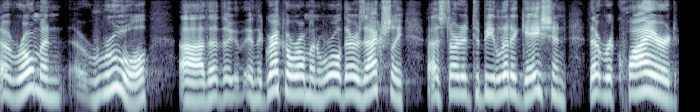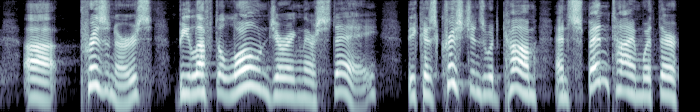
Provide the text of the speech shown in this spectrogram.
uh, Roman rule. Uh, the, the, in the Greco-Roman world, there was actually uh, started to be litigation that required uh, prisoners be left alone during their stay because Christians would come and spend time with their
